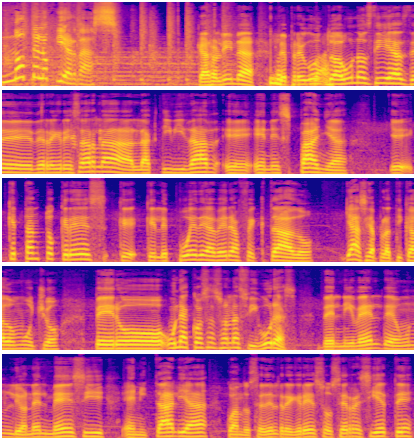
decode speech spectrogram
No te lo pierdas. Carolina, te pregunto, a unos días de, de regresar la, la actividad eh, en España, eh, ¿qué tanto crees que, que, le puede haber afectado? Ya se ha platicado mucho, pero una cosa son las figuras del nivel de un Lionel Messi en Italia, cuando se dé el regreso CR7.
